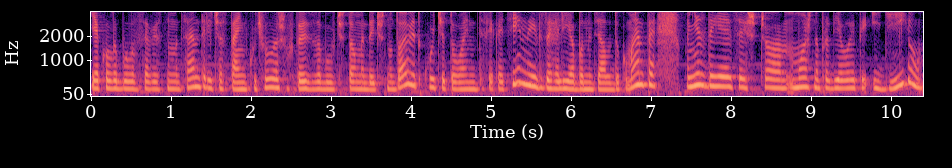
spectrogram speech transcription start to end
Я коли була в сервісному центрі, частенько чула, що хтось забув чи то медичну довідку, чи то ідентифікаційний, взагалі або не взяли документи. Мені здається, що можна пред'явити і дію.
